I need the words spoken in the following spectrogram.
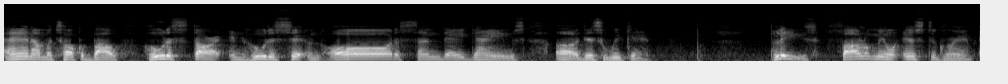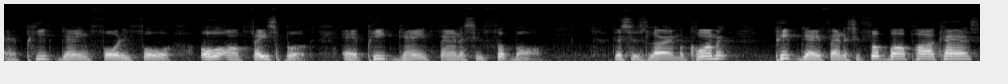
And I'm going to talk about who to start and who to sit in all the Sunday games uh, this weekend. Please follow me on Instagram at PeepGame44 or on Facebook at Peep Game Fantasy Football. This is Larry McCormick, Peep Game Fantasy Football Podcast.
